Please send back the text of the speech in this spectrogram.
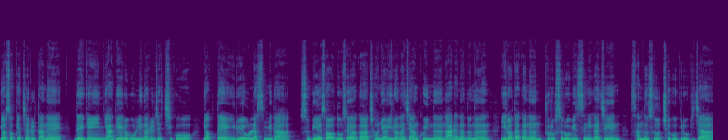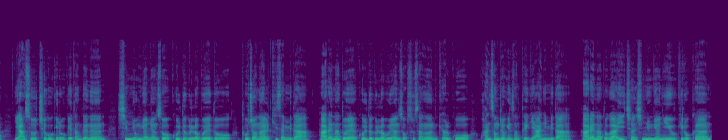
6개째를 따내 4개인 야디에르 몰리나를 제치고 역대 1위에 올랐습니다. 수비에서 노쇠화가 전혀 일어나지 않고 있는 아레나도는 이러다가는 브룩스 로빈슨이 가진 3루수 최고 기록이자 야수 최고 기록에 해당되는 16년 연속 골드글러브에도 도전할 기세입니다. 아레나도의 골드글러브 연속 수상은 결코 관성적인 선택이 아닙니다. 아레나도가 2016년 이후 기록한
